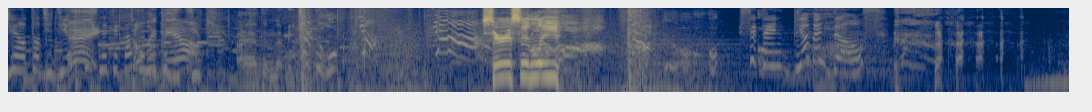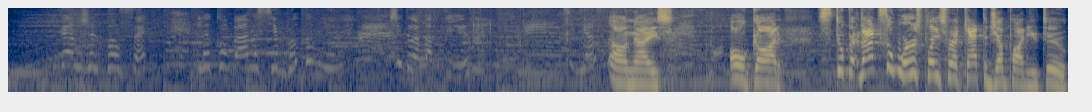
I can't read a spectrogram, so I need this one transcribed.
J'ai entendu dire que ce n'était pas don't vraiment leave me out. politique. I had them let me check. Seriously, Lee? C'était une bien belle danse. Comme je le pensais, le combat me sied beaucoup mieux. Je dois partir. Oh, nice. Oh, God. Stupid. That's the worst place for a cat to jump on you, too.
